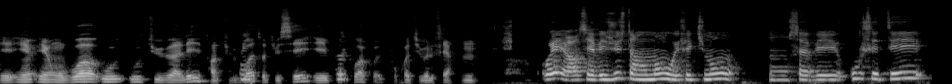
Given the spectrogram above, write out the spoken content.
et, on voit où, tu veux aller. Enfin, tu le vois, toi, tu sais, et mm. pourquoi, pourquoi tu veux le faire. Mm. Oui, alors il y avait juste un moment où effectivement on savait où c'était,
